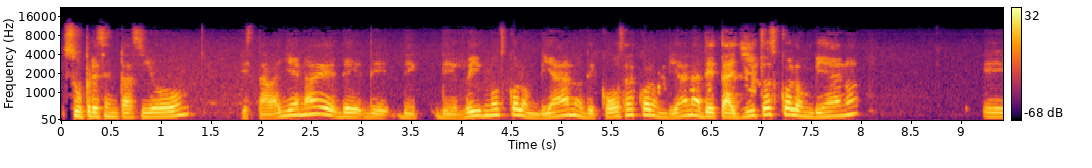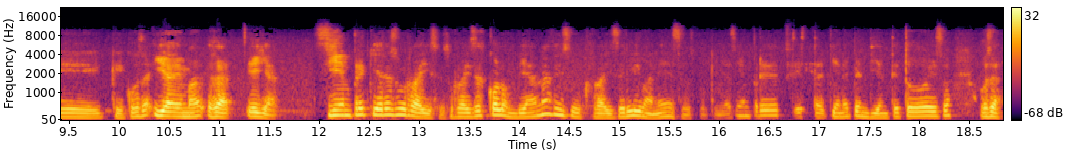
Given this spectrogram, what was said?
su presentación estaba llena de, ritmos colombianos, de cosas colombianas, detallitos colombianos. Eh, qué cosa, y además, o sea, ella siempre quiere sus raíces, sus raíces colombianas y sus raíces libanesas, porque ella siempre tiene pendiente todo eso. O sea,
